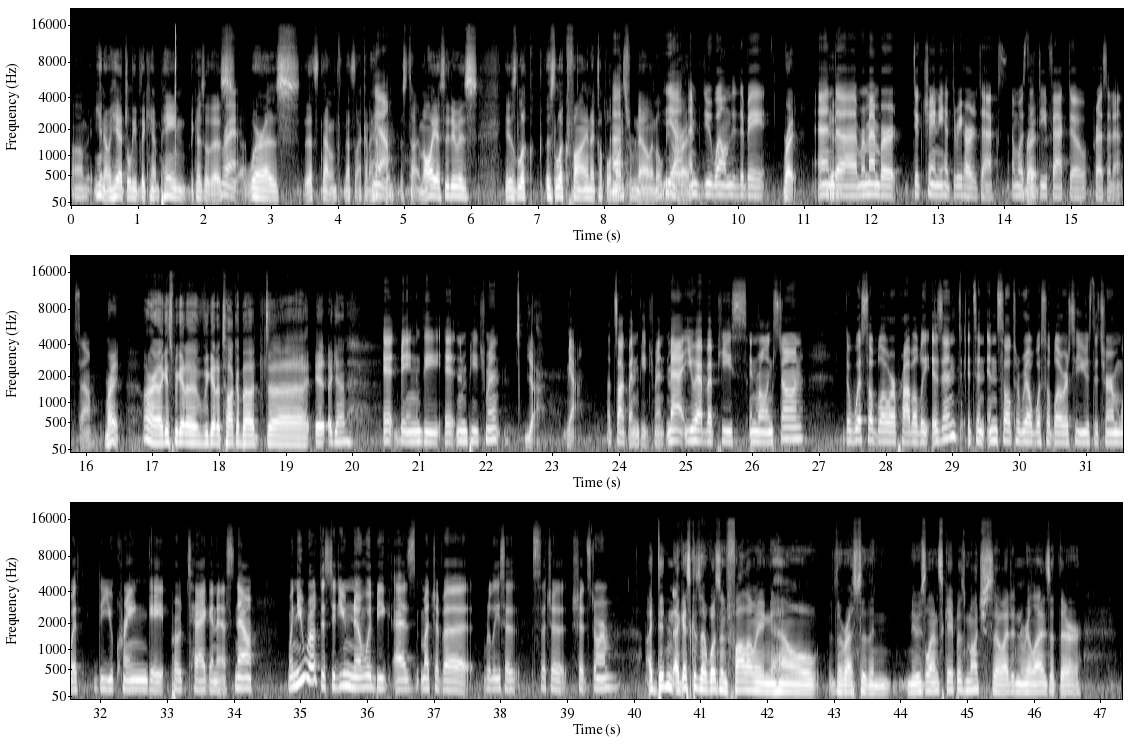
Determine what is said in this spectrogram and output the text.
Um, you know, he had to leave the campaign because of this. Right. Whereas that's not that's not going to Yeah. happen this time. All he has to do is is look is look fine a couple of Uh, months from now, and it'll be yeah, all right. and do well in the debate. right. And Yeah. uh, remember, Dick Cheney had three heart attacks and was Right. the de facto president. So right. All right. I guess we gotta we gotta talk about uh, it again. it being the it impeachment. Yeah. Yeah, let's talk about impeachment. Matt, you have a piece in Rolling Stone. The whistleblower probably isn't. It's an insult to real whistleblowers to use the term with the Ukraine Gate protagonist. Now, when you wrote this, did you know it would be as much of a release as such a shitstorm? I didn't. I guess because I wasn't following how the rest of the n- news landscape as much, so I didn't realize that there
